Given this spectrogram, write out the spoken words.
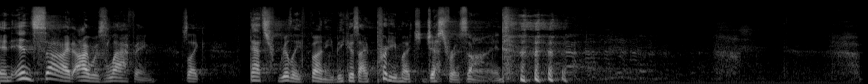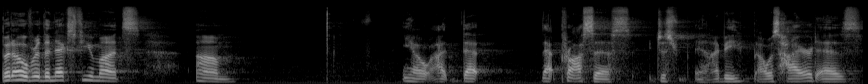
And inside, I was laughing. I was like, That's really funny because I pretty much just resigned. but over the next few months, um, you know, I, that, that process just, I, be, I was hired as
